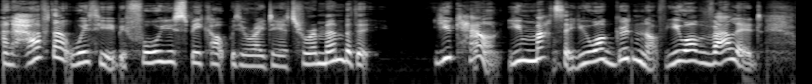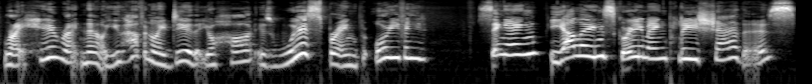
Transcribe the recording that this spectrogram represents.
and have that with you before you speak up with your idea to remember that you count, you matter, you are good enough, you are valid. Right here, right now, you have an idea that your heart is whispering or even singing, yelling, screaming, please share this.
